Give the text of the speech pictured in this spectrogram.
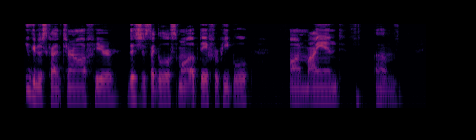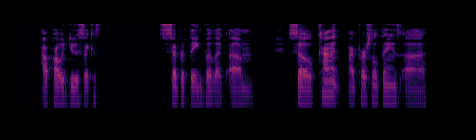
you can just kind of turn off here. This is just like a little small update for people on my end. Um, I'll probably do this like a separate thing, but like um, so kind of like my personal things. Uh,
